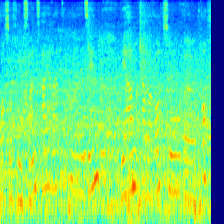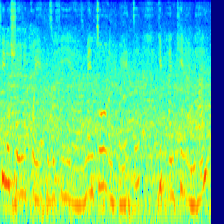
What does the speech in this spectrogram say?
auch so von Zwangsheirat äh, sind. Wir haben aber auch so äh, auch viele schöne Projekte, so viele äh, Mentorenprojekte. Gib ein Kind eine Hand,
